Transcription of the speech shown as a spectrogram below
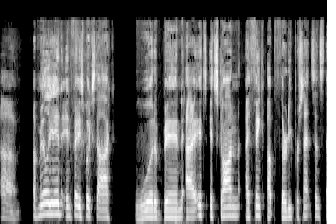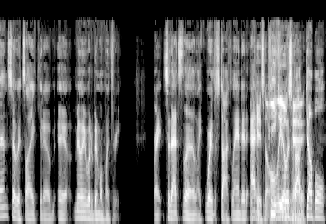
um, a million in Facebook stock would have been uh, it's it's gone I think up 30% since then. So it's like you know a million would have been 1.3 right? So that's the like where the stock landed. At Okay, its so peak it was okay. about double.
